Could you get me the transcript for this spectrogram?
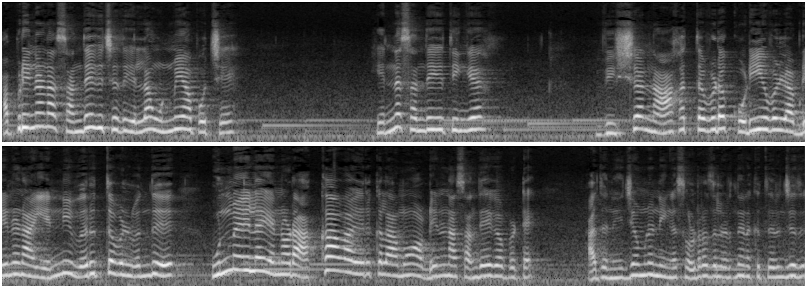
அப்படின்னா நான் சந்தேகிச்சது எல்லாம் உண்மையாக போச்சே? என்ன சந்தேகித்தீங்க? விஷ நாகத்தை விட கொடியவள் அப்படின்னு நான் எண்ணி வெறுத்தவள் வந்து உண்மையில் என்னோட அக்காவாக இருக்கலாமோ அப்படின்னு நான் சந்தேகப்பட்டேன். அது நிஜம்னு நீங்கள் சொல்கிறதுலேருந்து எனக்கு தெரிஞ்சது.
